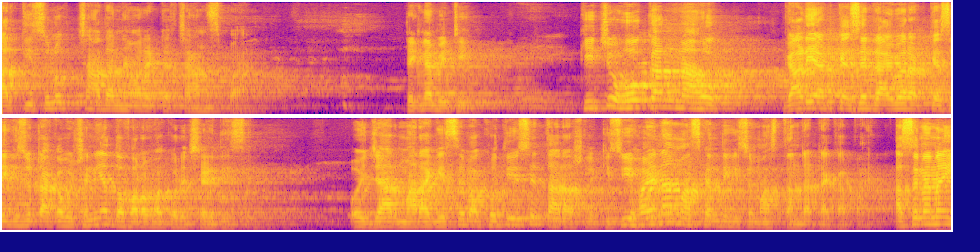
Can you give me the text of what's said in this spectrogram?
আর কিছু লোক চাঁদা নেওয়ার একটা চান্স পায়। ঠিক না বেটি? কিছু হোক আর না হোক, গাড়ি আটকেছে ড্রাইভার আটকেছে কিছু টাকা পয়সা নিয়ে দফা রফা করে ছেড়ে দিছে ওই যার মারা গেছে বা ক্ষতি হয়েছে, তার আসলে কিছুই হয় না, মাঝখান থেকে কিছু মাস্তানরা টাকা পায়। আছে না নাই?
